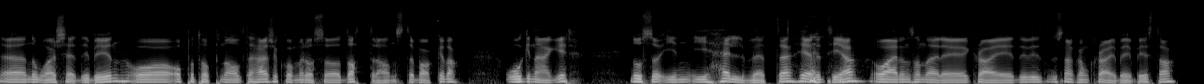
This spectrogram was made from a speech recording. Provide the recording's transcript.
Uh, noe har skjedd i byen. Og oppå toppen av alt det her så kommer også dattera hans tilbake, da. Og gnager. Noe så inn i helvete hele tida. og er en sånn derre cry Du, du snakka om crybaby i stad.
